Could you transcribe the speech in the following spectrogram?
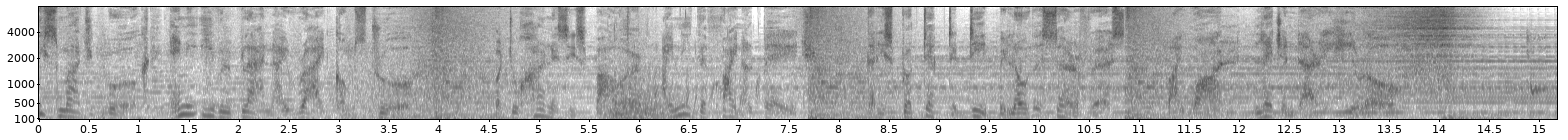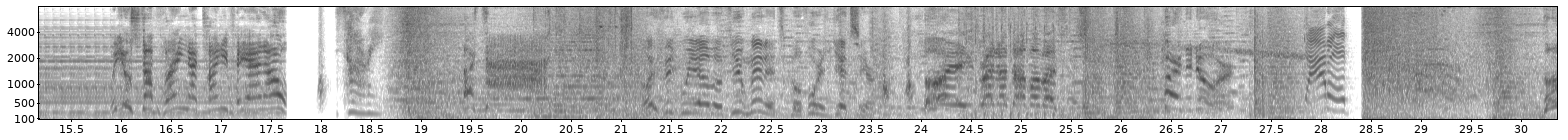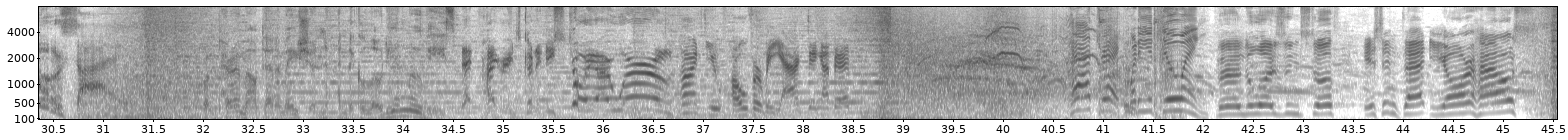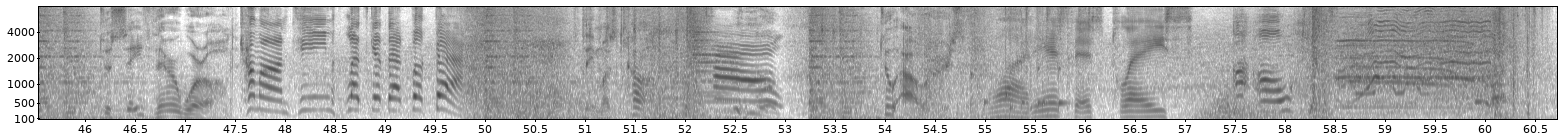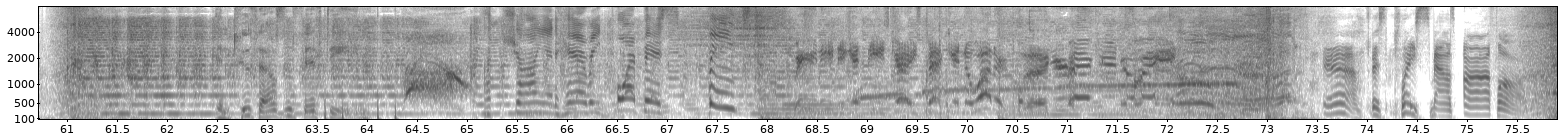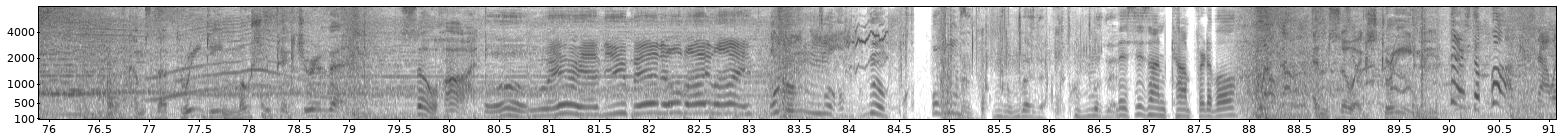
this magic book, any evil plan I write comes true. But to harness his power, I need the final page that is protected deep below the surface by one legendary hero. Will you stop playing that tiny piano? Sorry. I think we have a few minutes before he gets here. Oh, he's right on top of us! Burn the door! Bullseye! From Paramount Animation and Nickelodeon Movies, That pirate's gonna destroy our world! Aren't you overreacting a bit? Patrick, what are you doing? Vandalizing stuff? Isn't that your house? to save their world, Come on, team. Let's get that book back. they must come Ow! to ours. What is this place? Uh-oh. In 2015, A giant hairy porpoise. Beast! We need to get these guys back in the water! Back into it! Ugh, this place smells awful. comes the 3D motion picture event. So hot, Oh, where have you been all my life? This is uncomfortable. and so extreme, There's the book.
